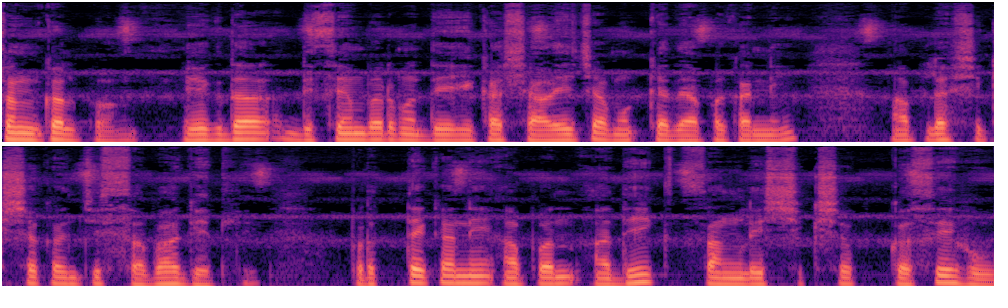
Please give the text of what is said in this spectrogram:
संकल्प. एकदा डिसेंबरमध्ये एका शाळेच्या मुख्याध्यापकांनी आपल्या शिक्षकांची सभा घेतली. प्रत्येकाने आपण अधिक चांगले शिक्षक कसे होऊ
